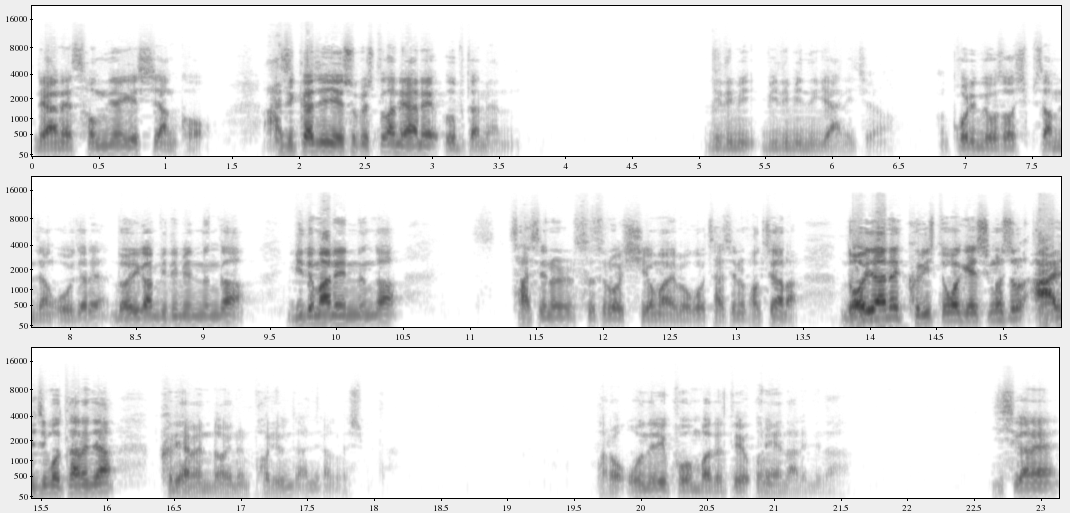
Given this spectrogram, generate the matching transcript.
내 안에 성령이 계시지 않고 아직까지 예수 그리스도가 내 안에 없다면 믿음이 믿음이 있는 게 아니죠. 고린도서 13장 5절에 너희가 믿음 있는가? 믿음 안에 있는가? 자신을 스스로 시험해 보고 자신을 확증하라. 너희 안에 그리스도가 계신 것을 알지 못하느냐? 그리하면 너희는 버리는 자니라 그랬습니다. 바로 오늘이 구원받을 때의 은혜의 날입니다. 이 시간에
